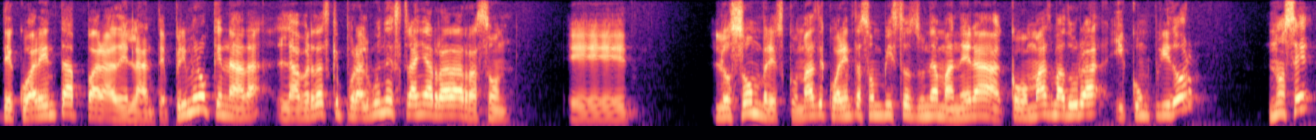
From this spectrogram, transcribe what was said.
de 40 para adelante? Primero que nada, la verdad es que por alguna extraña, rara razón, eh, los hombres con más de 40 son vistos de una manera como más madura y cumplidor. No sé,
